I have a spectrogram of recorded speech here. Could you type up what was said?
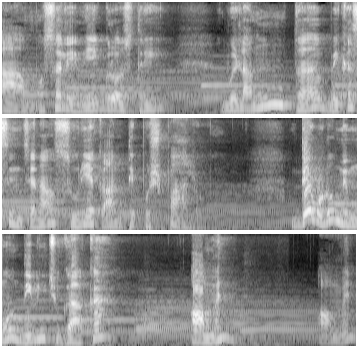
ఆ ముసలి నీగ్రో స్త్రీ వీళ్ళంతా వికసించిన సూర్యకాంతి పుష్పాలు. దేవుడు మేము దీవించుగాక. ఆమెన్. ఆమెన్.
